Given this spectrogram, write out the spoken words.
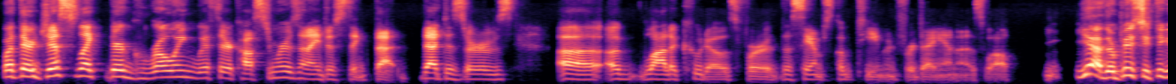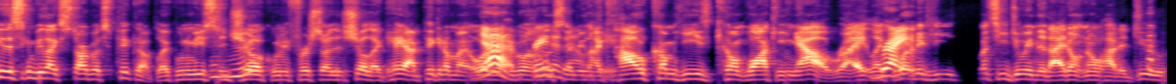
but they're just like they're growing with their customers and i just think that that deserves uh, a lot of kudos for the sam's club team and for diana as well Yeah, they're basically thinking this is gonna be like Starbucks pickup. Like when we used to mm-hmm. joke when we first started the show, like, "Hey, I'm picking up my order." Yeah, Everyone looks analogy. at me like, "How come he's come walking out?" Right? Like, right. what did he? What's he doing that I don't know how to do?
